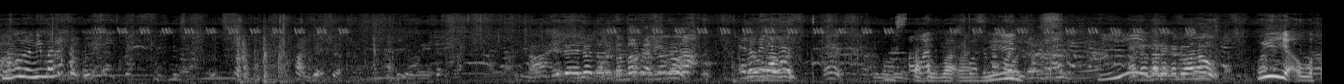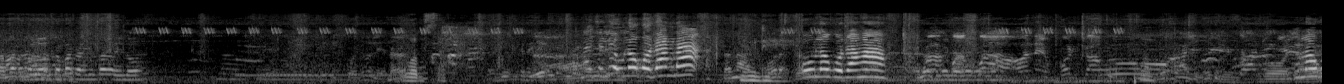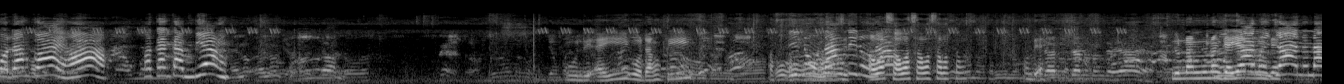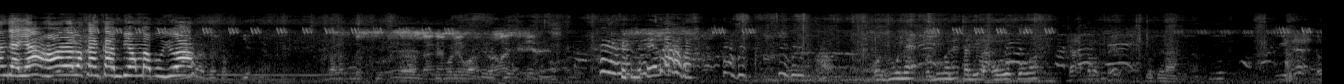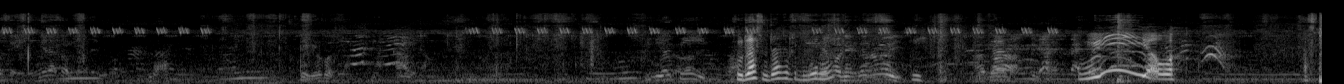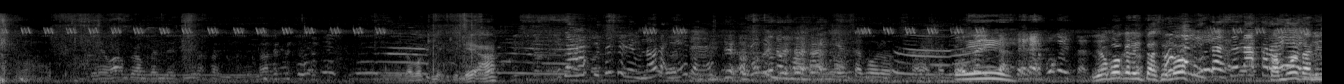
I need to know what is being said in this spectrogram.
그걸로 니만 Astagfirullahaladzim Wih ya Allah Allah besar Này chứ liệu lâu của răng đó Cô lâu của răng à? Lâu của răng toài hả? Makan kambing. Oh, di ai godang ti. Di nunang, di nunang. Awas, awas, awas, awas, awas. Oh, di ai. Nunang, nunang jaya, Nunang, jaya. nunang, jaya, ha. Makan kambing mak buyang. Wih. Wih, ya Allah. Dapat ah. Sudah menolak ya dah. Kita mau main. Wih. Ya dulu. Lintas, nak Kamu tadi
